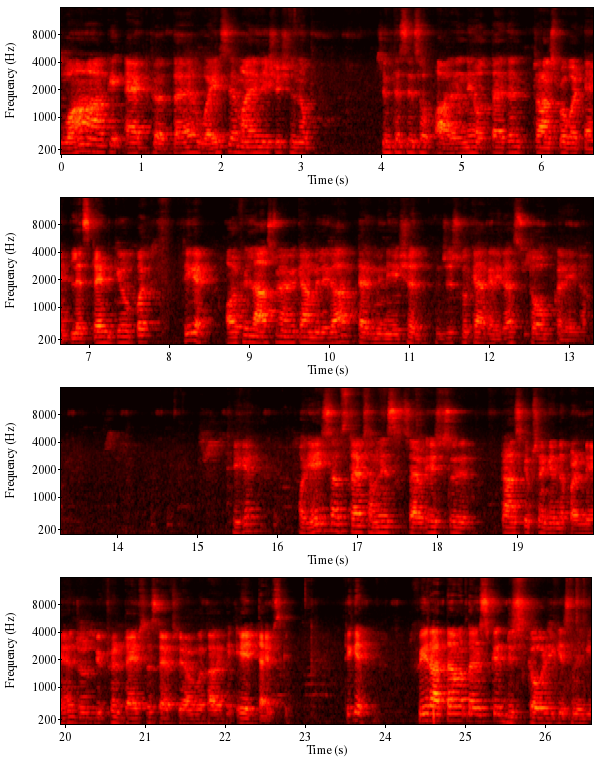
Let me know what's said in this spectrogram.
वहाँ आके एक्ट करता है। वही से हमारे initiation of synthesis of RNA होता है देन ट्रांसफ़र होगा टेम्पलेट स्टैंड के ऊपर, ठीक है? और फिर लास्ट में हमें क्या मिलेगा? टर्मिनेशन जिसको क्या करेगा? स्टॉप करेगा। ठीक है? और यही सब स्टेप्स हमने इस ट्रांसक्रिप्शन के अंदर पढ़ने हैं, जो डिफरेंट टाइप्स के स्टेप्स है हम बता थे एट टाइप्स के। ठीक है? फिर आता है मतलब इसके डिस्कवरी किसने की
